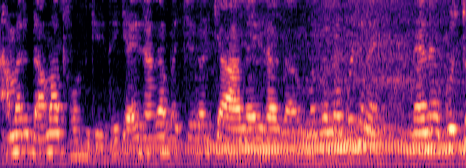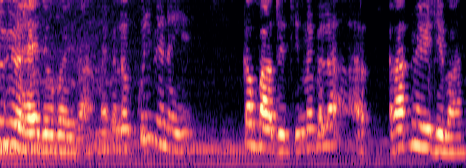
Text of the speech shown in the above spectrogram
हमारे दामाद फ़ोन किए थे कि ऐसा था बच्चे का क्या हाल है, ऐसा था मैं बोला, कुछ नहीं नहीं नहीं कुछ तो भी है जो ऐसा। मैं बोला, कुछ भी नहीं है। कब बात हुई थी? मैं बोला रात में हुई थी बात।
